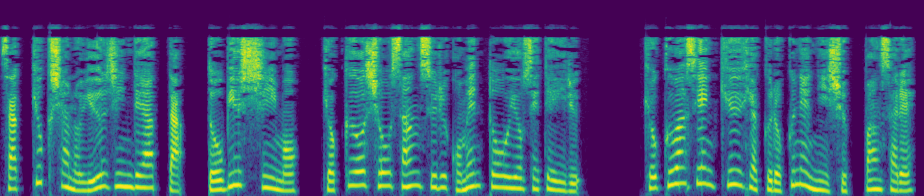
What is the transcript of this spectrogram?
作曲者の友人であったドビュッシーも曲を称賛するコメントを寄せている。曲は1906年に出版され、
